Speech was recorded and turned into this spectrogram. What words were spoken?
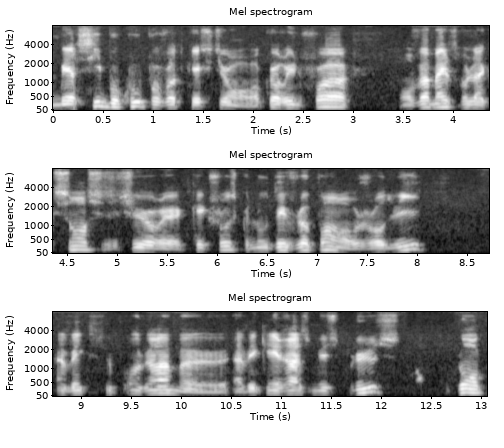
Merci beaucoup pour votre question. Encore une fois, on va mettre l'accent sur euh, quelque chose que nous développons aujourd'hui avec ce programme, euh, avec Erasmus. Donc,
